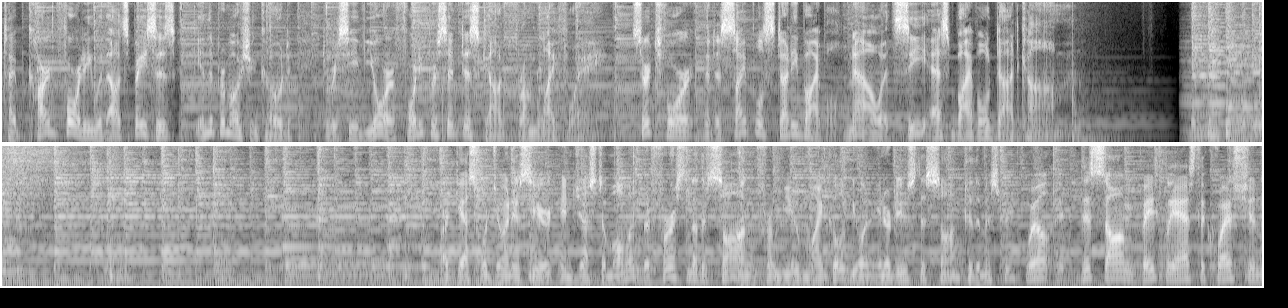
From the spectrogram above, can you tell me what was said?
type CARD40 without spaces in the promotion code to receive your 40% discount from Lifeway. Search for the Disciple Study Bible now at csbible.com. Our guest will join us here in just a moment, but first, another song from you, Michael. Do you want to introduce this song to the mystery? Well, this song basically asks the question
